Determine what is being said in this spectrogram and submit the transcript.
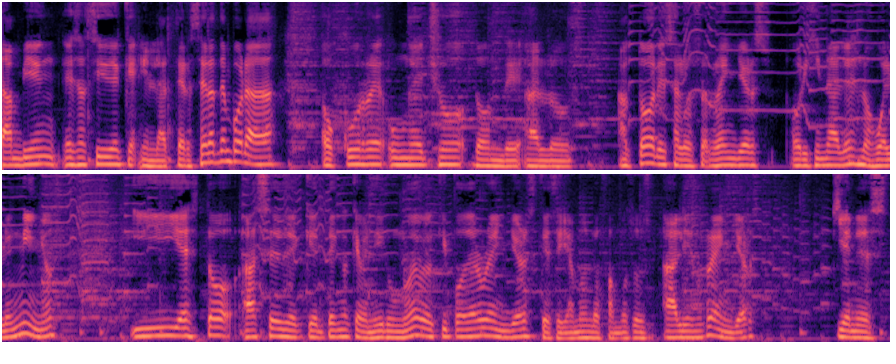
también es así de que en la tercera temporada ocurre un hecho donde a los actores, a los Rangers originales los vuelven niños y esto hace de que tenga que venir un nuevo equipo de Rangers que se llaman los famosos Alien Rangers quienes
